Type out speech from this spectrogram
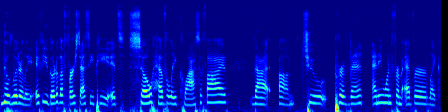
No, literally. If you go to the first SCP, it's so heavily classified that um, to prevent anyone from ever like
